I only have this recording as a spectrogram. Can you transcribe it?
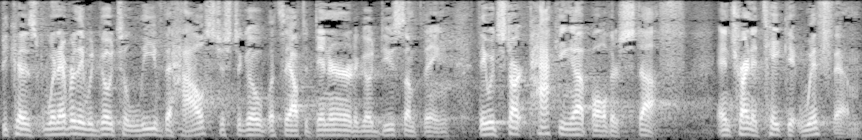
because whenever they would go to leave the house just to go, let's say, out to dinner or to go do something, they would start packing up all their stuff and trying to take it with them.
